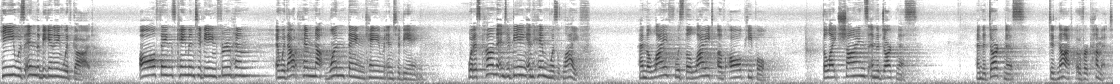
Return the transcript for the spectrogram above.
He was in the beginning with God. All things came into being through him, and without him, not one thing came into being. What has come into being in him was life, and the life was the light of all people. The light shines in the darkness, and the darkness did not overcome it.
